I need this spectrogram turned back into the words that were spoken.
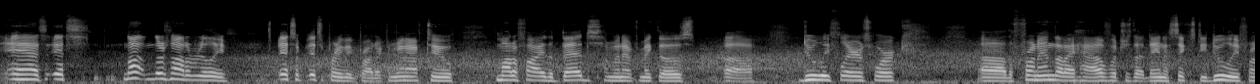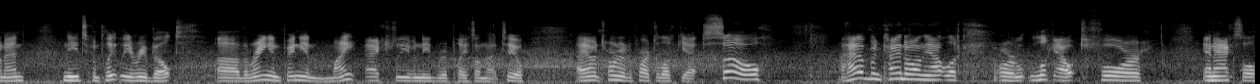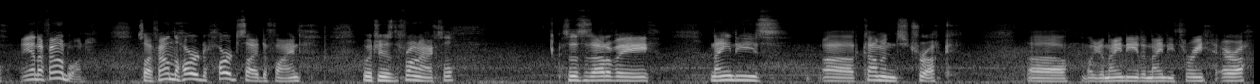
it's, it's not, there's not a really, it's a, it's a pretty big project. I'm gonna have to modify the beds. I'm gonna have to make those uh, dually flares work. Uh, the front end that I have, which is that Dana 60 dually front end, needs completely rebuilt. Uh, the ring and pinion might actually even need replaced on that too. I haven't torn it apart to look yet. So, I have been kind of on the outlook or lookout for an axle, and I found one. So I found the hard hard side to find, which is the front axle. So this is out of a 90s uh, Cummins truck, uh, like a 90 to 93 era.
